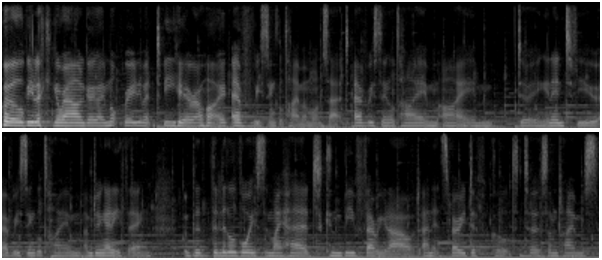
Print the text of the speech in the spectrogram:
will be looking around going, I'm not really meant to be here, am I? Every single time I'm on set, every single time I'm doing an interview, every single time I'm doing anything, the, the little voice in my head can be very loud and it's very difficult to sometimes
